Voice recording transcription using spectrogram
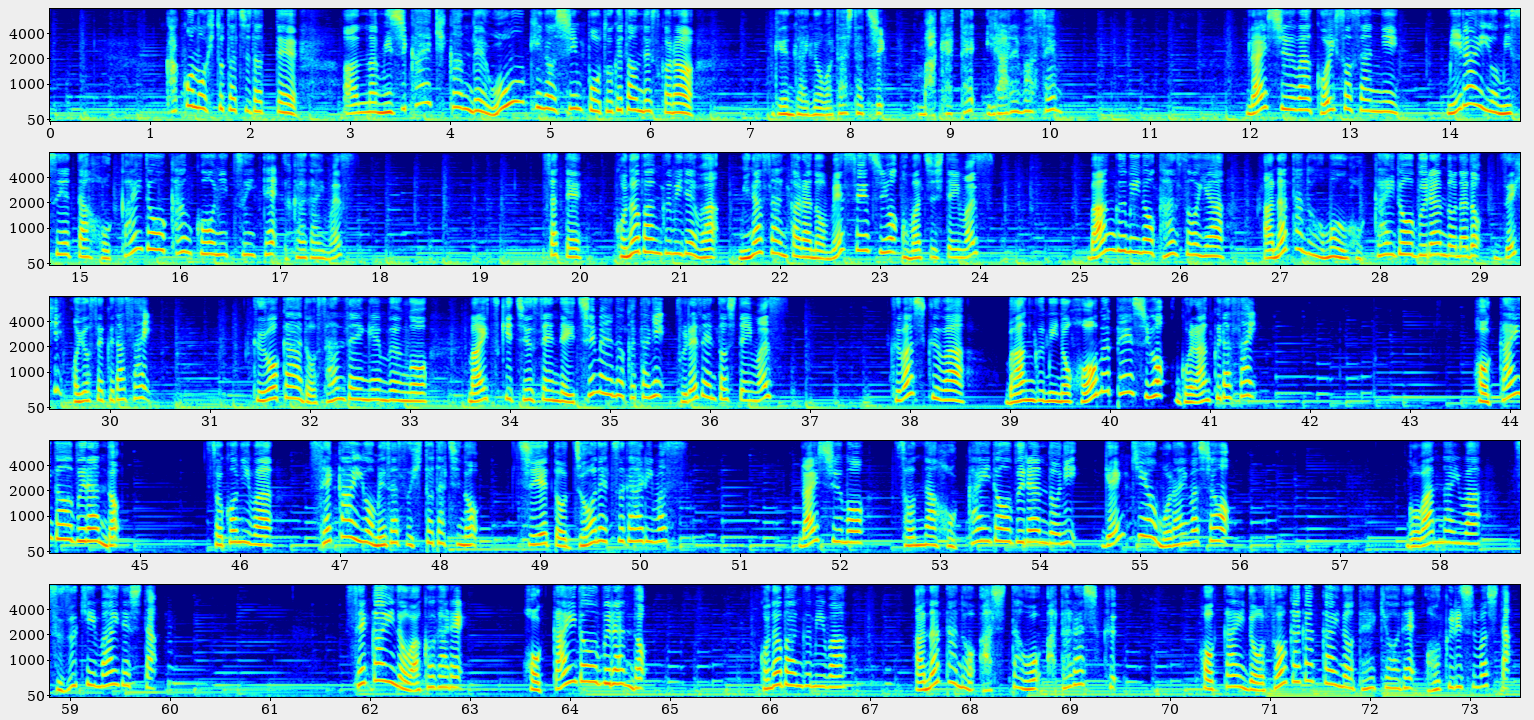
過去の人たちだってあんな短い期間で大きな進歩を遂げたんですから現代の私たち負けていられません。来週は小磯さんに未来を見据えた北海道観光について伺います。さてこの番組では皆さんからのメッセージをお待ちしています。番組の感想やあなたの思う北海道ブランドなどぜひお寄せください。クオカード3000円分を毎月抽選で1名の方にプレゼントしています。詳しくは番組のホームページをご覧ください。北海道ブランド。そこには世界を目指す人たちの知恵と情熱があります。来週もそんな北海道ブランドに元気をもらいましょう。ご案内は鈴木舞でした。世界の憧れ北海道ブランド。この番組はあなたの明日を新しく北海道創価学会の提供でお送りしました。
